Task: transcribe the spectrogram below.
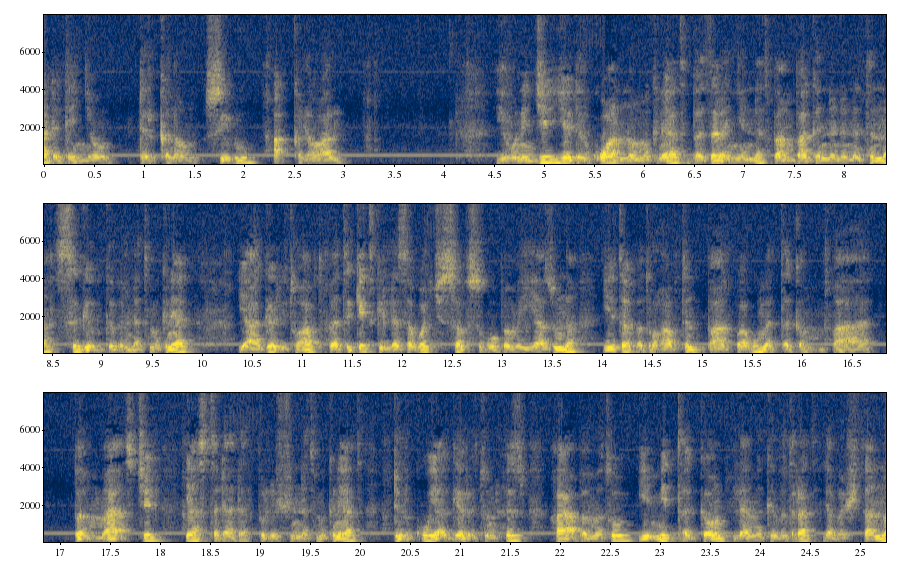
አደገኛው ድርቅ ነው ሲሉ አክለዋል። ይሁን እንጂ የድርቁ ዋናው ምክንያት በዘረኝነት በአምባገነንነትና ስግብግብነት ምክንያት የአገሪቱ ሀብት በጥቂት ግለሰቦች ሰብስቦ በመያዙና የተፈጥሮ ሀብትን በአግባቡ መጠቀም በማያስችል የአስተዳደር ብልሹነት ምክንያት ድርቁ የአገሪቱን ሕዝብ ሀያ በመቶ የሚጠጋውን ለምግብ እጥረት፣ ለበሽታና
